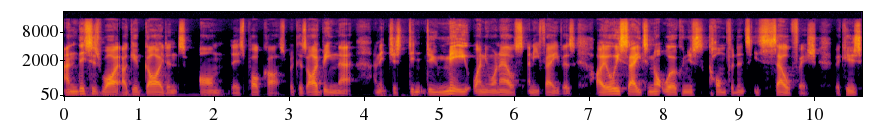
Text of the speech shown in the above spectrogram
And this is why I give guidance on this podcast because I've been there and it just didn't do me or anyone else any favors. I always say to not work on your confidence is selfish because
